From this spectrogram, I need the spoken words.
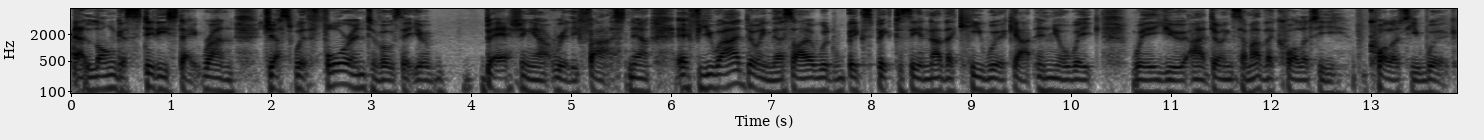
a longer steady state run just with four intervals that you're bashing out really fast. Now, if you are doing this, I would expect to see another key workout in your week where you are doing some other quality quality work.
